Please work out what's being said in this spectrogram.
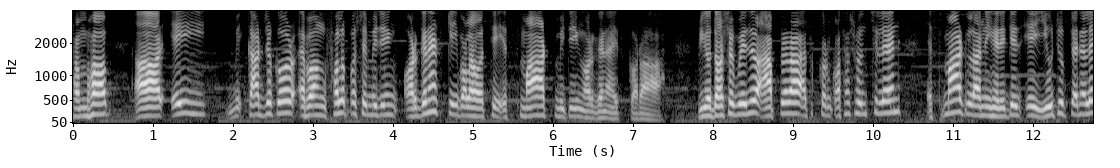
সম্ভব। আর এই কার্যকর এবং ফলপ্রসূ মিটিং অর্গানাইজকেই বলা হচ্ছে? স্মার্ট মিটিং অর্গানাইজ করা। প্রিয় দর্শকবৃন্দ, আপনারা এতক্ষণ কথা শুনছিলেন স্মার্ট লার্নিং হেরিটেজ এই ইউটিউব চ্যানেলে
